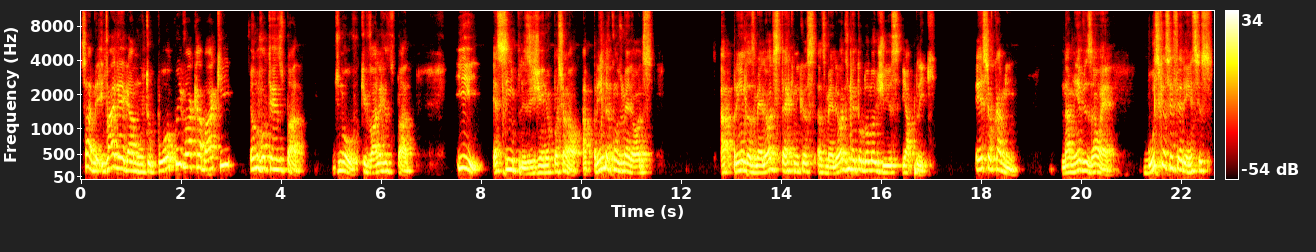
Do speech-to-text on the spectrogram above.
sabe, vai agregar muito pouco e vai acabar que eu não vou ter resultado. De novo, que vale resultado. E é simples, higiene ocupacional. Aprenda com os melhores, aprenda as melhores técnicas, as melhores metodologias e aplique. Esse é o caminho. Na minha visão é, busque as referências,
